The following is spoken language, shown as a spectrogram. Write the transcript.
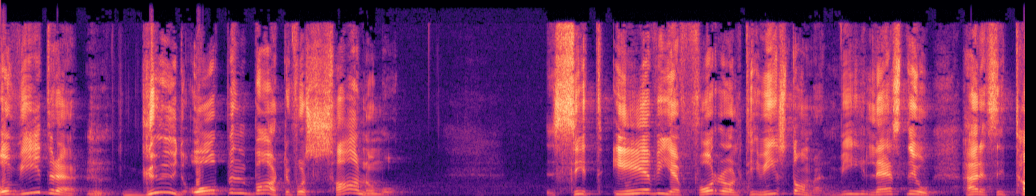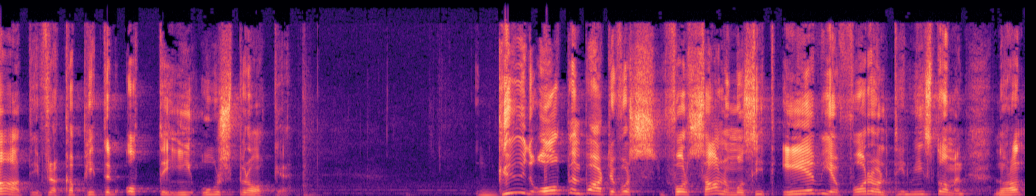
Og videre Gud åpenbarte for Salomo sitt evige forhold til visdommen. Vi leste jo her et sitat fra kapittel 8 i Ordspråket. Gud åpenbarte for, for Salomo sitt evige forhold til visdommen når han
